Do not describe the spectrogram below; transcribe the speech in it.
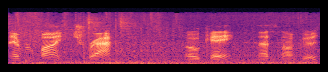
Never mind. Track? Okay, that's not good.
